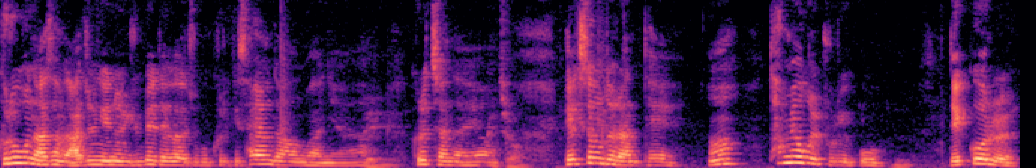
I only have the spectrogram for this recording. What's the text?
그러고 나서 나중에는 유배돼가지고 그렇게 사형당한 거 아니야 네. 그렇잖아요 그렇죠. 백성들한테 어 탐욕을 부리고 음. 내 거를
